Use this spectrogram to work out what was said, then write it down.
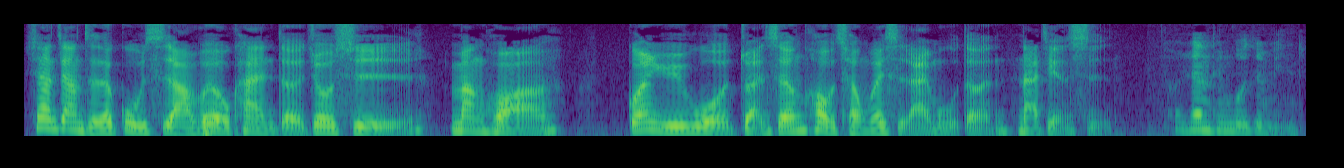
像这样子的故事啊，我有看的就是漫画，关于我转身后成为史莱姆的那件事。好像听过这名字。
